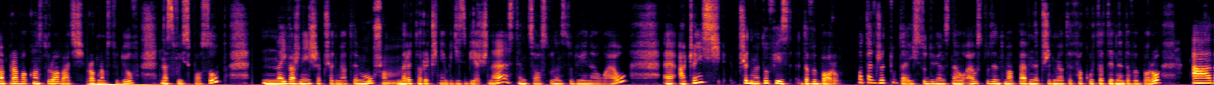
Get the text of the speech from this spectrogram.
ma prawo konstruować program studiów na swój sposób. Najważniejsze przedmioty muszą merytorycznie być zbieżne z tym, co student studiuje na UEU, e, a część przedmiotów jest do wyboru bo także tutaj studiując na UEU student ma pewne przedmioty fakultatywne do wyboru. A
